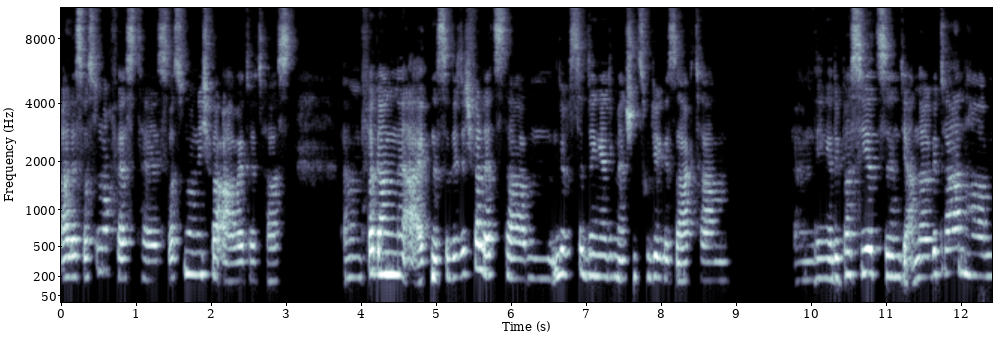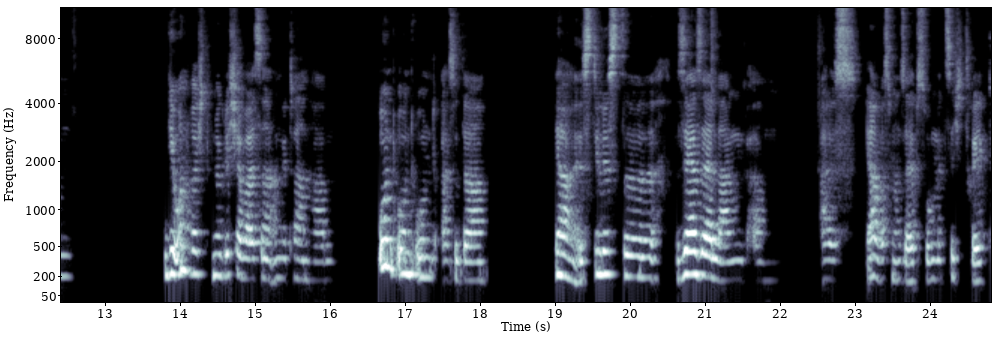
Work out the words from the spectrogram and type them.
alles, was du noch festhältst, was du noch nicht verarbeitet hast, ähm, vergangene Ereignisse, die dich verletzt haben, gewisse Dinge, die Menschen zu dir gesagt haben, ähm, Dinge, die passiert sind, die andere getan haben, die Unrecht möglicherweise angetan haben. Und, und, und. Also da, ja, ist die Liste sehr, sehr lang. Ähm, alles, ja, was man selbst so mit sich trägt.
